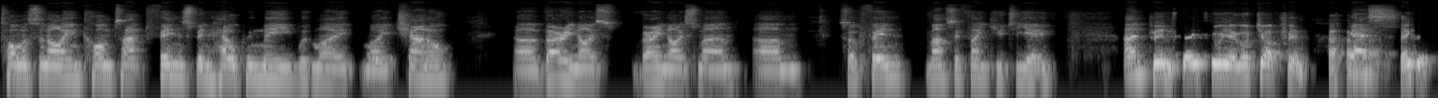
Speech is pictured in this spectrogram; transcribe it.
Thomas and I in contact. Finn's been helping me with my my channel. Uh, very nice very nice man. Um, so Finn, massive thank you to you. And Finn, thanks for doing a good job, Finn. yes, thank you.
